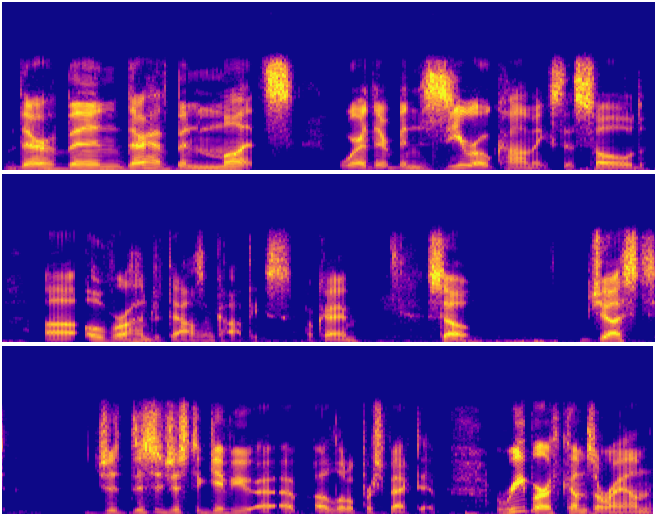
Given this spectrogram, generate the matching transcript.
there have been there have been months where there have been zero comics that sold uh, over a hundred thousand copies. Okay, so just just this is just to give you a, a little perspective. Rebirth comes around,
